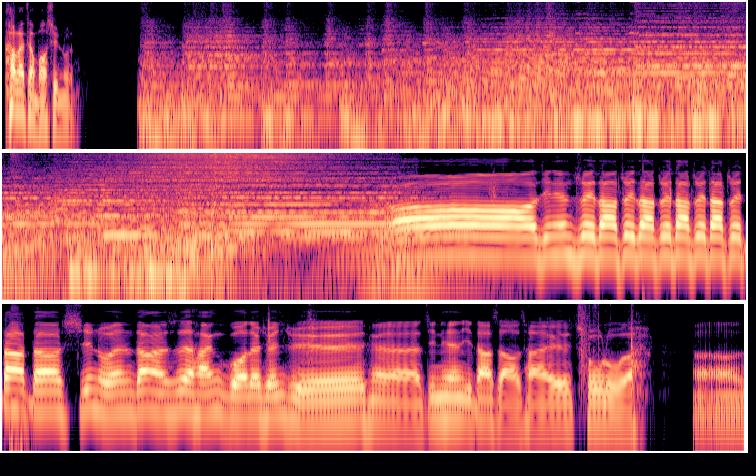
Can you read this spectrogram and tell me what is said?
看来讲报新闻。今天最大、最大、最大、最大、最大的新闻当然是韩国的选举。呃，今天一大早才出炉了。呃，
